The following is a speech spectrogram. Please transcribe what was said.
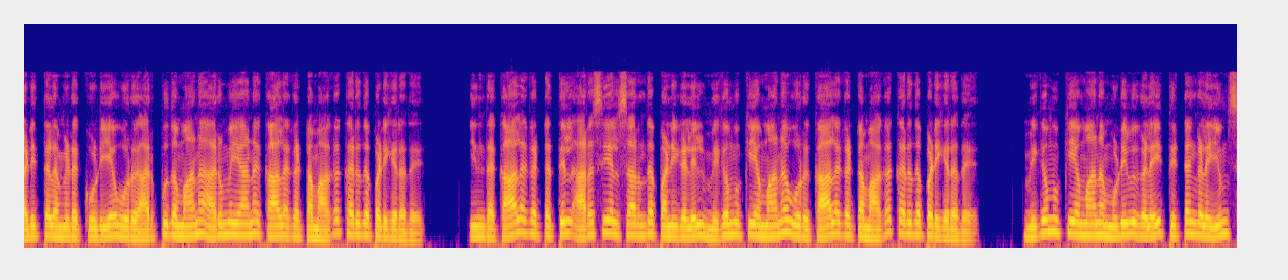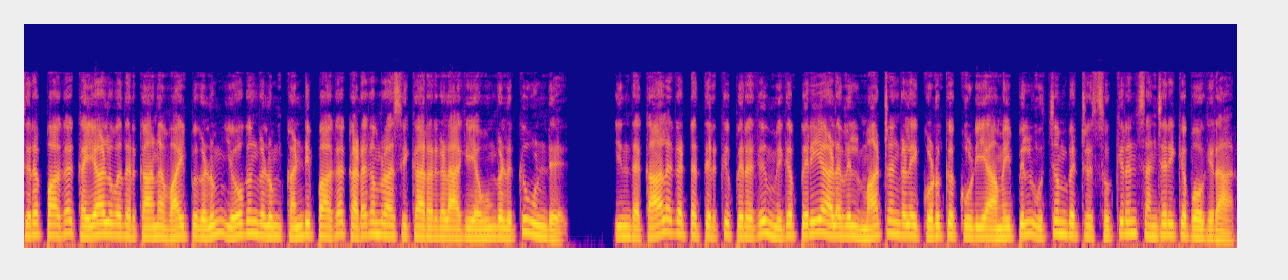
அடித்தளமிடக்கூடிய ஒரு அற்புதமான அருமையான காலகட்டமாக கருதப்படுகிறது. இந்த காலகட்டத்தில் அரசியல் சார்ந்த பணிகளில் மிக முக்கியமான ஒரு காலகட்டமாக கருதப்படுகிறது. மிக முக்கியமான முடிவுகளை திட்டங்களையும் சிறப்பாக கையாளுவதற்கான வாய்ப்புகளும் யோகங்களும் கண்டிப்பாக கடகம் ராசிக்காரர்களாகிய உங்களுக்கு உண்டு. இந்த காலகட்டத்திற்கு பிறகு மிகப்பெரிய அளவில் மாற்றங்களை கொடுக்கக்கூடிய அமைப்பில் உச்சம் பெற்று சுக்கிரன் சஞ்சரிக்கப் போகிறார்.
